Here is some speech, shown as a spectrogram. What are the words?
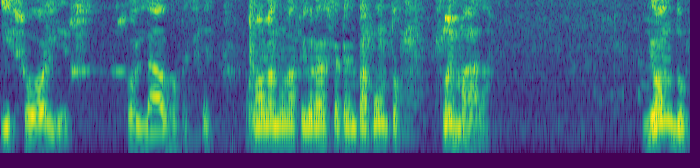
y Soldiers, soldados. estamos hablando de una figura de 70 puntos, no es mala. Yondu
